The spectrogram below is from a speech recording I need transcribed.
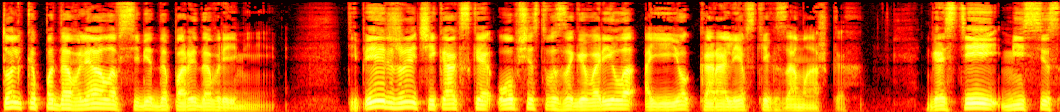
только подавляла в себе до поры до времени. Теперь же чикагское общество заговорило о ее королевских замашках. Гостей миссис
